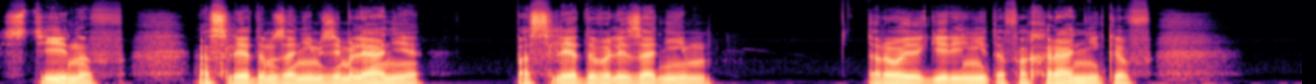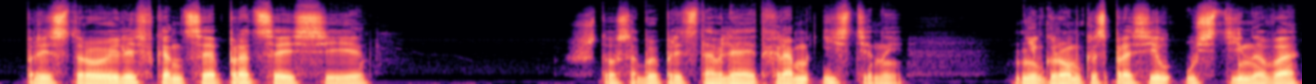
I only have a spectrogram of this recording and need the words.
Стинов, а следом за ним земляне, последовали за ним. Трое геренитов-охранников пристроились в конце процессии. «Что собой представляет храм истины?» — негромко спросил Устинова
